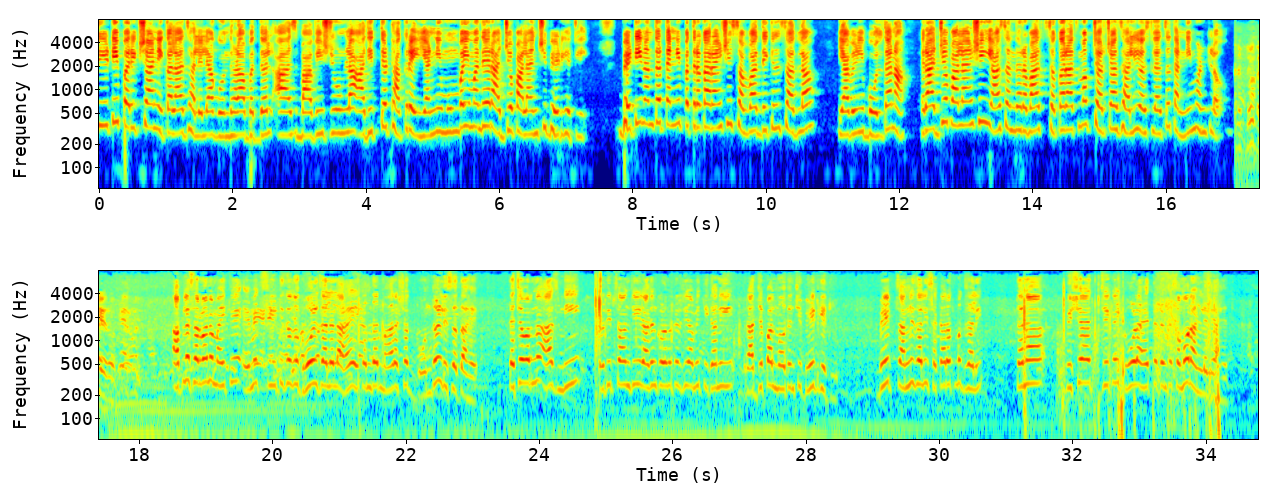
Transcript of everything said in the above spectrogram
CET परीक्षा निकालात झालेल्या गोंधळाबद्दल आज बावीस जूनला आदित्य ठाकरे यांनी मुंबईमध्ये राज्यपालांची भेट घेतली. भेटीनंतर त्यांनी पत्रकारांशी संवाद देखील साधला. यावेळी बोलताना राज्यपालांशी या संदर्भात सकारात्मक चर्चा झाली असल्याचं त्यांनी म्हटलं. आपल्या सर्वांना माहिती आहे एम एच सी टीचा जो घोळ झालेला आहे एकंदर महाराष्ट्रात गोंधळ दिसत आहे. त्याच्यावरनं आज मी प्रदीप सावंतजी राजन कोळंबकरजी आम्ही तिघांनी राज्यपाल महोदयांची भेट घेतली. भेट चांगली झाली सकारात्मक झाली. त्यांना विषयात जे काही घोळ आहेत ते त्यांच्यासमोर आणलेले आहेत.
